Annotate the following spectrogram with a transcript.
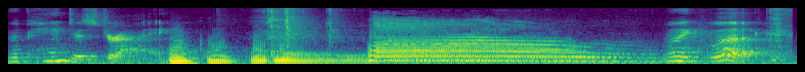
The paint is dry. Like, look.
